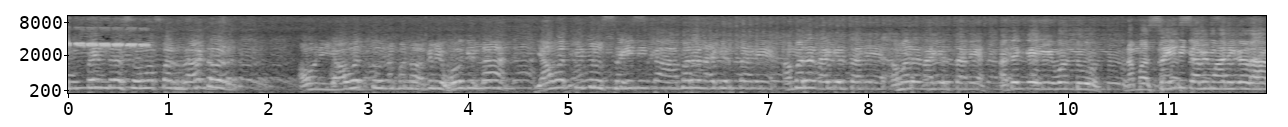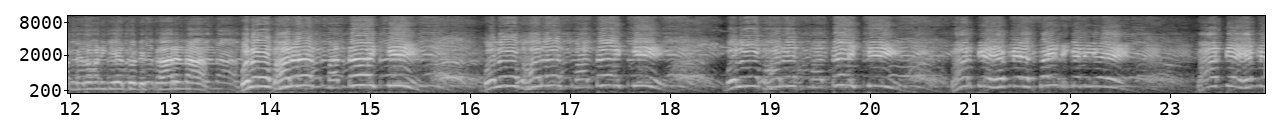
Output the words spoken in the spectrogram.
ಉಪೇಂದ್ರ ಸೋಮಪ್ಪ ರಾಠೋಡ್ ಅವನು ಯಾವತ್ತೂ ನಮ್ಮನ್ನು ಅಗಲಿ ಹೋಗಿಲ್ಲ. ಯಾವತ್ತಿದ್ರೂ ಸೈನಿಕ ಅಮರನಾಗಿರ್ತಾನೆ ಅಮರನಾಗಿರ್ತಾನೆ ಅಮರನಾಗಿರ್ತಾನೆ. ಅದಕ್ಕೆ ಈ ಒಂದು ನಮ್ಮ ಸೈನಿಕ ಅಭಿಮಾನಿಗಳ ಮೆರವಣಿಗೆಯ ದೊಡ್ಡ ಕಾರಣ ಬಲೋ ಭಾರತ್ ಮಾತಾಕಿ ಬಲು ಭಾರತ್ ಮಾತಾಕಿ ಬಲು ಭಾರತ್ ಮಾತಾಕಿ ಭಾರತೀಯ ಹೆಮ್ಮೆಯ ಸೈನಿಕನಿಗೆ! ಭಾರತೀಯ ಹೆಮ್ಮೆಯ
